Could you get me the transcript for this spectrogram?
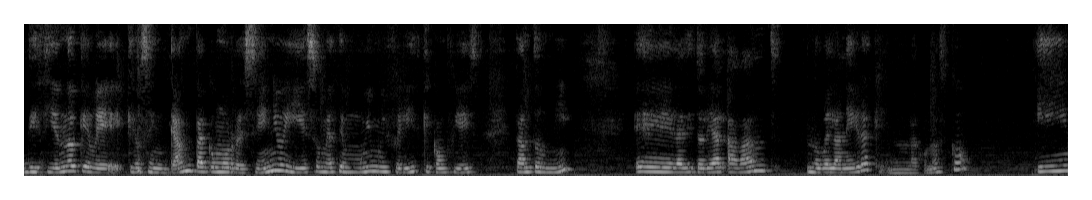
diciendo que, que os encanta como reseño y eso me hace muy muy feliz que confiéis tanto en mí. Eh, la editorial Avant novela negra, que no la conozco. Y...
